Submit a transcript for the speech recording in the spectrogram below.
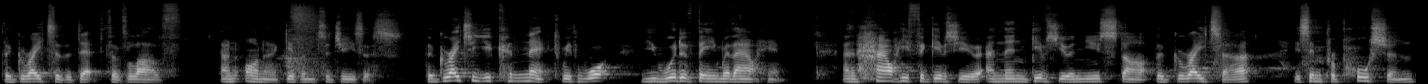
the greater the depth of love and honor given to Jesus. The greater you connect with what you would have been without him and how he forgives you and then gives you a new start, the greater it's in proportion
